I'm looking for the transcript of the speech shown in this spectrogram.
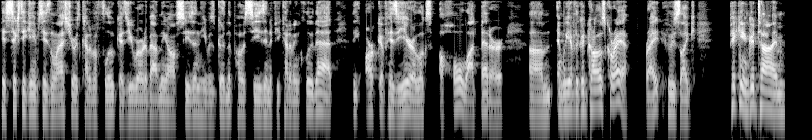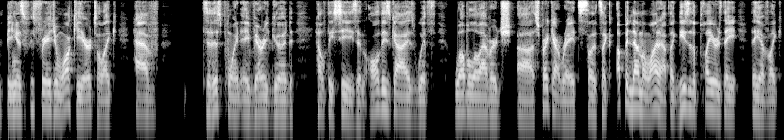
his 60 game season last year was kind of a fluke, as you wrote about in the offseason. He was good in the postseason. If you kind of include that, the arc of his year looks a whole lot better. Um, and we have the good Carlos Correa, right? Who's like picking a good time, being his, his free agent walk year to like have – to this point a very good healthy season. All these guys with well below average uh, strikeout rates. So it's like up and down the lineup. Like these are the players they they have like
